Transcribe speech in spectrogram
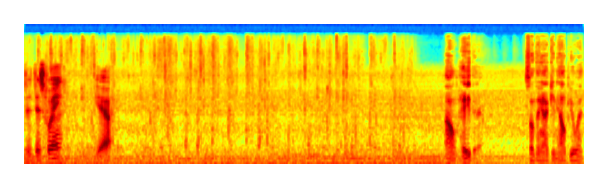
Is it this way? Yeah. Oh, hey there. Something I can help you with?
